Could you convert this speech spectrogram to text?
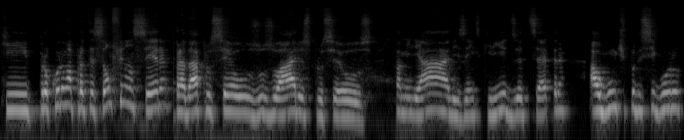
que procuram uma proteção financeira para dar para os seus usuários, para os seus familiares, entes queridos, etc., algum tipo de seguro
